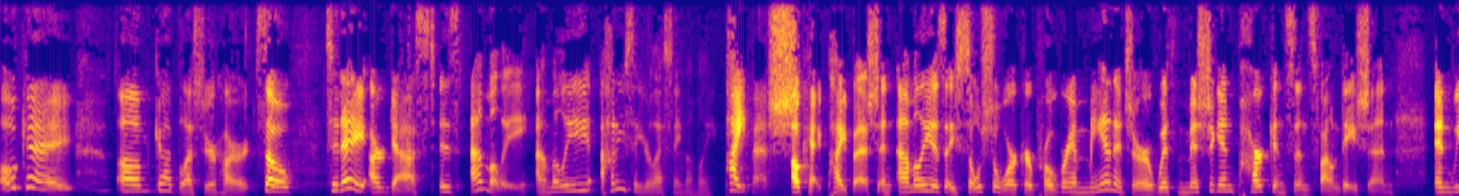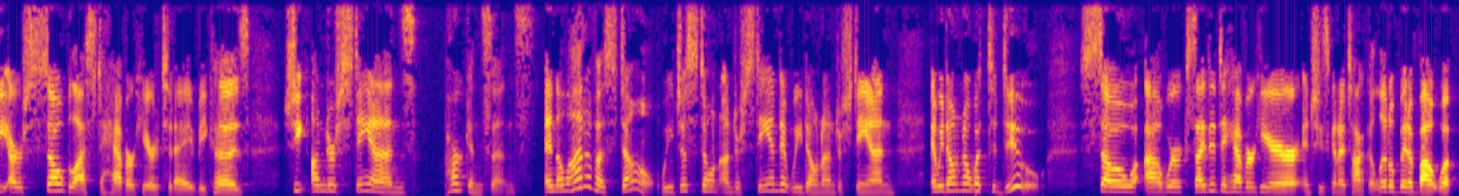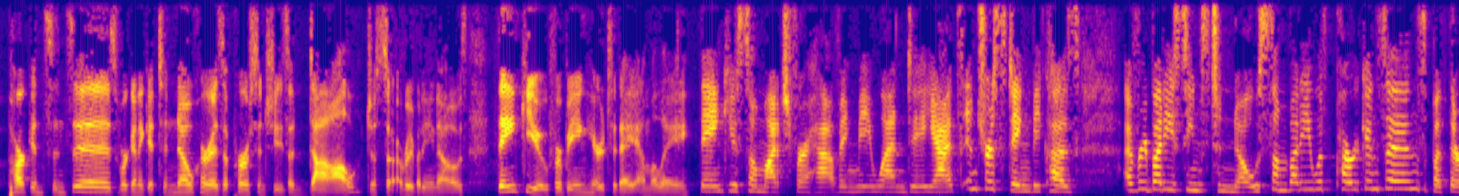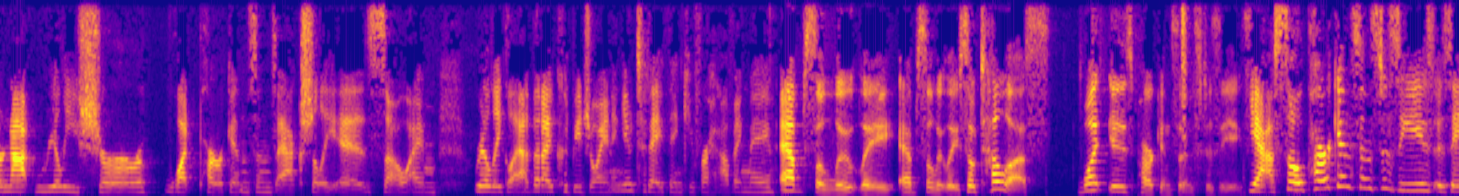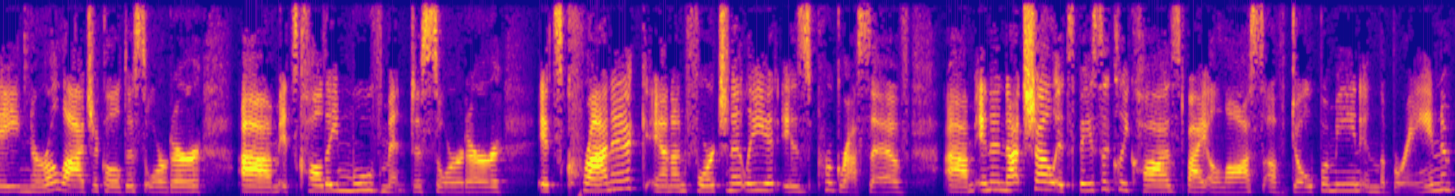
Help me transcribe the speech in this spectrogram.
Okay. Um, God bless your heart. So today, our guest is Emily. Emily, how do you say your last name, Emily? Pipesh. Okay, Pipesh. And Emily is a social worker program manager with Michigan Parkinson's Foundation. And we are so blessed to have her here today because she understands Parkinson's. And a lot of us don't. We just don't understand it. We don't understand and we don't know what to do. So uh, we're excited to have her here, and she's going to talk a little bit about what Parkinson's is. We're going to get to know her as a person. She's a doll, just so everybody knows. Thank you for being here today, Emily. Thank you so much for having me, Wendy. Yeah, it's interesting because everybody seems to know somebody with Parkinson's, but they're not really sure what Parkinson's actually is. So I'm really glad that I could be joining you today. Thank you for having me. Absolutely. Absolutely. So tell us, what is Parkinson's disease? Yeah, so Parkinson's disease is a neurological disorder. Um, it's called a movement disorder. It's chronic and unfortunately it is progressive. Um, in a nutshell, it's basically caused by a loss of dopamine in the brain.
